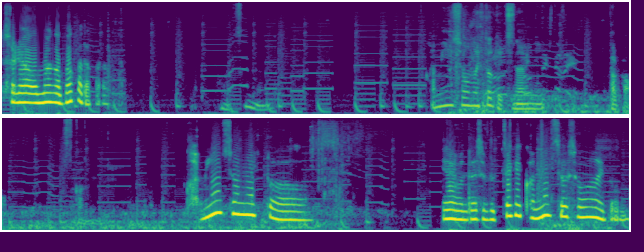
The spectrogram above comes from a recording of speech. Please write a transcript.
それはお前がバカだから。あ、そうなの過眠症の人ってちなみに、バカですかね。過眠症の人は、いやでも私ぶっちゃけ過眠症しょうがないと思う。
